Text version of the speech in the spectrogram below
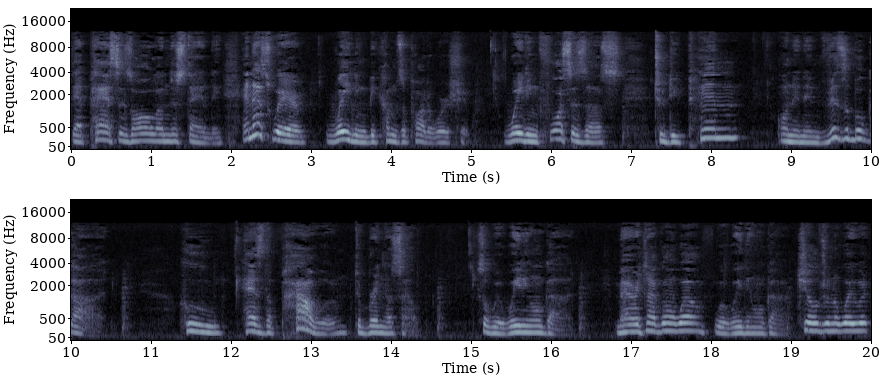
that passes all understanding. And that's where waiting becomes a part of worship. Waiting forces us to depend on an invisible God who has the power to bring us out. So we're waiting on God. Marriage not going well, we're waiting on God. Children are wayward,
